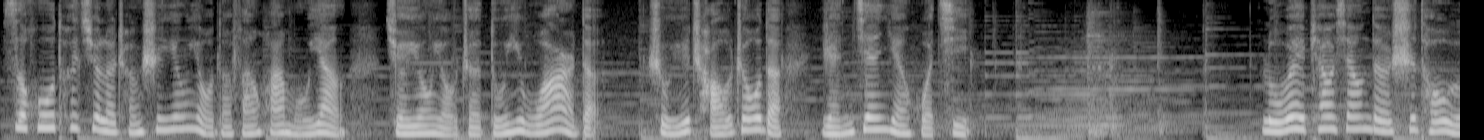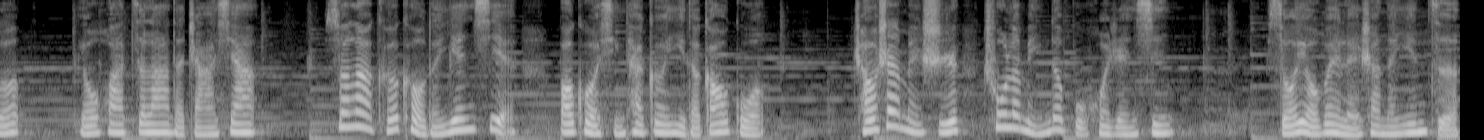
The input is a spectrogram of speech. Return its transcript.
似乎褪去了城市应有的繁华模样，却拥有着独一无二的属于潮州的人间烟火气。卤味飘香的狮头鹅，油花滋啦的炸虾，酸辣可口的腌蟹，包括形态各异的糕果，潮汕美食出了名的捕获人心。所有味蕾上的因子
